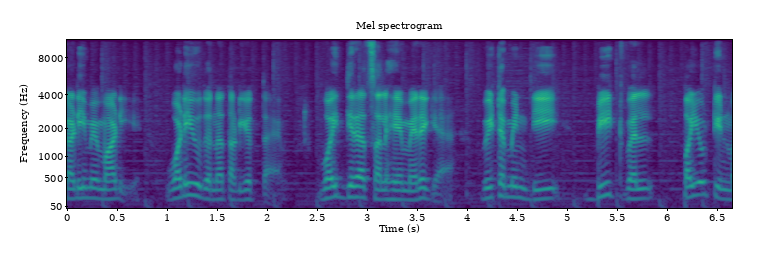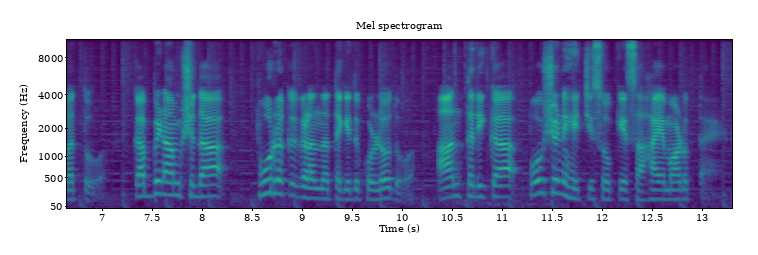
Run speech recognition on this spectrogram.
ಕಡಿಮೆ ಮಾಡಿ ಒಡೆಯುವುದನ್ನು ತಡೆಯುತ್ತೆ. ವೈದ್ಯರ ಸಲಹೆ ಮೇರೆಗೆ vitamin D B twelve biotin ಮತ್ತು ಕಬ್ಬಿಣಾಂಶದ ಪೂರಕಗಳನ್ನು ತೆಗೆದುಕೊಳ್ಳೋದು ಆಂತರಿಕ ಪೋಷಣೆ ಹೆಚ್ಚಿಸೋಕೆ ಸಹಾಯ ಮಾಡುತ್ತೆ.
